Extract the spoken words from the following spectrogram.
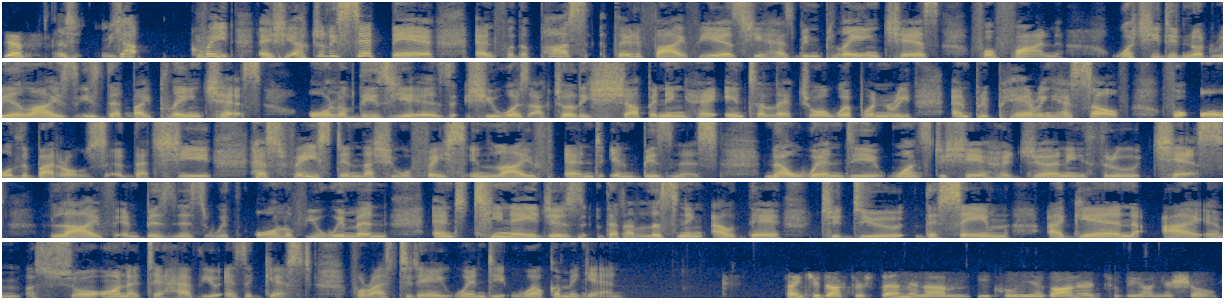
Yes. She, yeah. Great. And she actually sat there and for the past 35 years, she has been playing chess for fun. What she did not realize is that by playing chess, all of these years, she was actually sharpening her intellectual weaponry and preparing herself for all the battles that she has faced and that she will face in life and in business. Now, Wendy wants to share her journey through chess life and business with all of you women and teenagers that are listening out there to do the same. Again, I am so honored to have you as a guest for us today, Wendy. Welcome again. Thank you, Dr. Stem, and I'm equally as honored to be on your show.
